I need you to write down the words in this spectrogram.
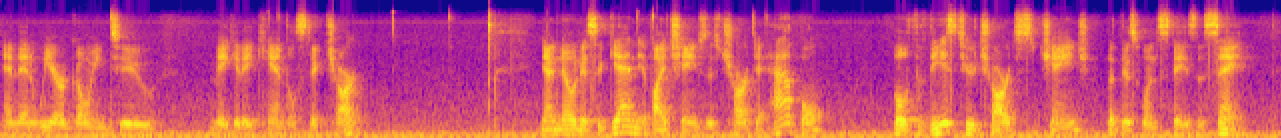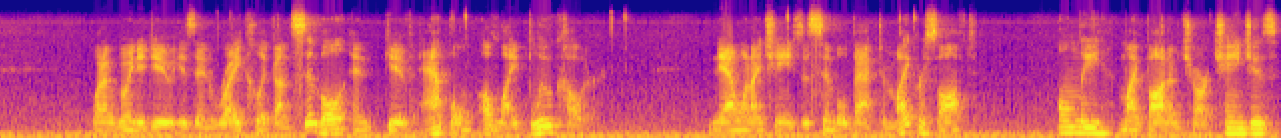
And then we are going to make it a candlestick chart. Now notice again, if I change this chart to Apple, both of these two charts change, but this one stays the same. What I'm going to do is then right click on symbol and give Apple a light blue color. Now when I change the symbol back to Microsoft, only my bottom chart changes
